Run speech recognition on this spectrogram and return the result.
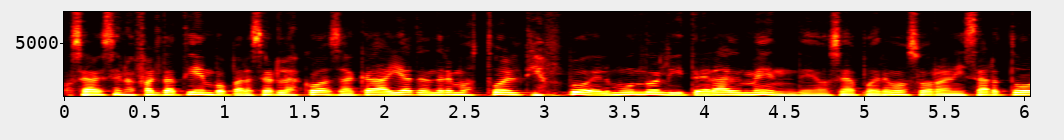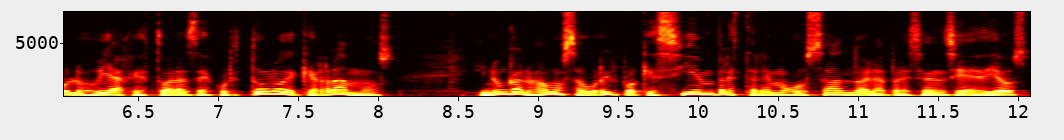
o sea, a veces nos falta tiempo para hacer las cosas acá, ya tendremos todo el tiempo del mundo literalmente. O sea, podremos organizar todos los viajes, todas las excursiones, todo lo que querramos. Y nunca nos vamos a aburrir porque siempre estaremos gozando de la presencia de Dios,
